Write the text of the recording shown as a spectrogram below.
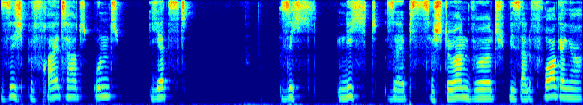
sich befreit hat und jetzt sich nicht selbst zerstören wird wie seine Vorgänger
